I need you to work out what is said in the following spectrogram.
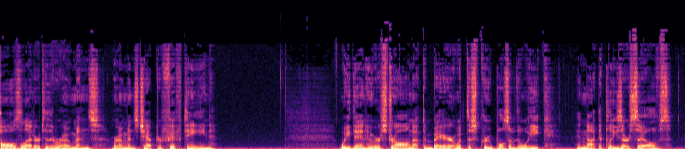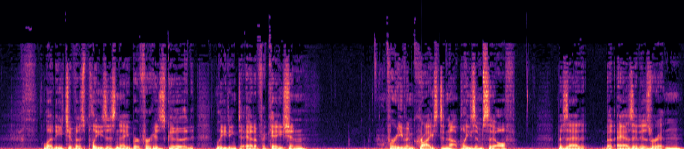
Paul's letter to the Romans, Romans chapter 15. We then who are strong ought to bear with the scruples of the weak, and not to please ourselves. Let each of us please his neighbor for his good, leading to edification. For even Christ did not please himself, but as it is written,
